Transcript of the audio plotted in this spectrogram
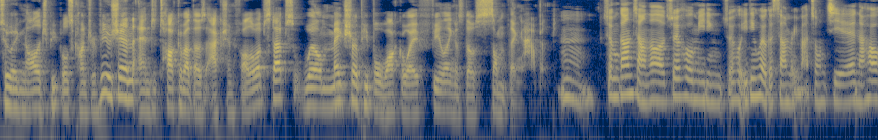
to acknowledge people's contribution and to talk about those action follow up steps will make sure people walk away feeling as though something happened. 所以我们刚刚讲到了最后 meeting 最后一定会有个 summary 嘛，总结，然后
